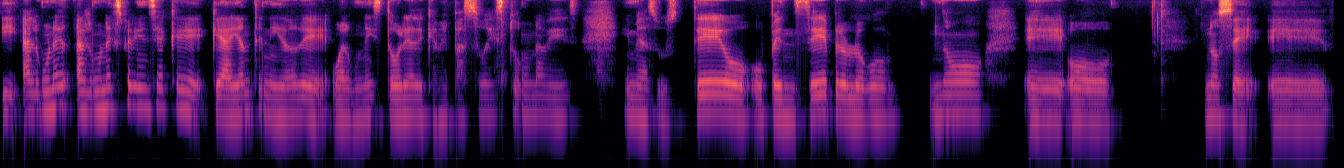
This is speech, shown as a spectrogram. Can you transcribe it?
¿Y alguna, alguna experiencia que, que, hayan tenido de, o alguna historia de que me pasó esto una vez y me asusté o, o pensé, pero luego no, eh, o no sé, eh,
